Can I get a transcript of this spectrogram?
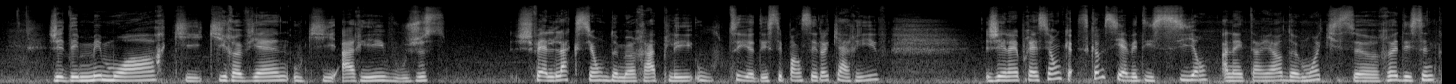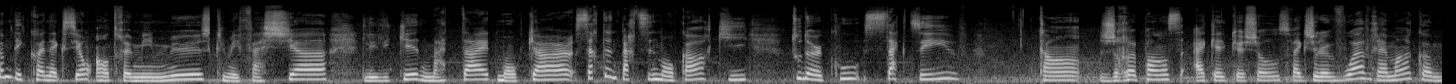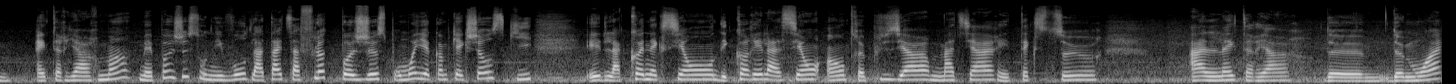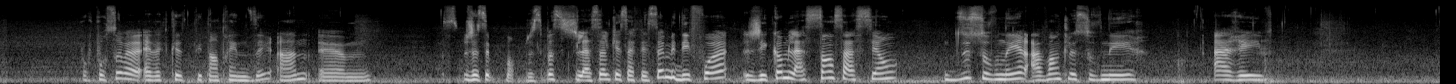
j'ai des mémoires qui, qui, reviennent ou qui arrivent ou juste je fais l'action de me rappeler ou tu sais il y a des ces pensées là qui arrivent j'ai l'impression que c'est comme s'il y avait des sillons à l'intérieur de moi qui se redessinent comme des connexions entre mes muscles, mes fascias, les liquides, ma tête, mon cœur, certaines parties de mon corps qui tout d'un coup s'activent quand je repense à quelque chose. Fait que je le vois vraiment comme intérieurement, mais pas juste au niveau de la tête. Ça flotte pas juste. Pour moi, il y a comme quelque chose qui est de la connexion, des corrélations entre plusieurs matières et textures à l'intérieur de, de, moi. Pour poursuivre avec ce que tu es en train de dire, Anne, euh, je sais, bon, je sais pas si je suis la seule que ça fait ça, mais des fois, j'ai comme la sensation du souvenir avant que le souvenir arrive.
